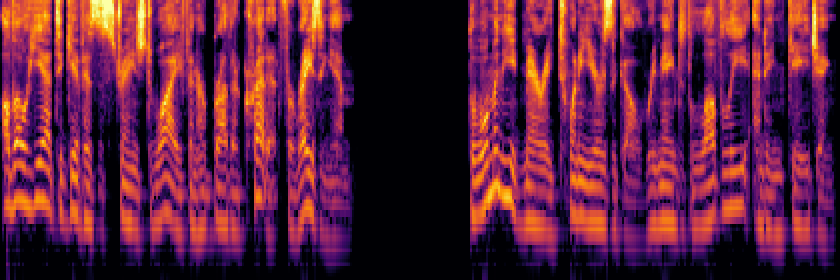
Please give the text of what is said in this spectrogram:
although he had to give his estranged wife and her brother credit for raising him. The woman he'd married 20 years ago remained lovely and engaging.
